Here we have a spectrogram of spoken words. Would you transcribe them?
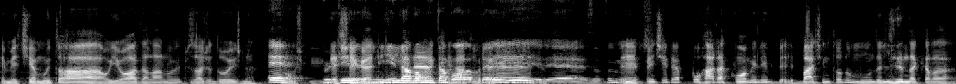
Remetia muito ao Yoda lá no episódio 2, né? É, O porque chega ali, ninguém dava né, muita bola pra velho. ele. É, exatamente. De repente ele a porrada come, ele, ele bate em todo mundo ali dentro daquela.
